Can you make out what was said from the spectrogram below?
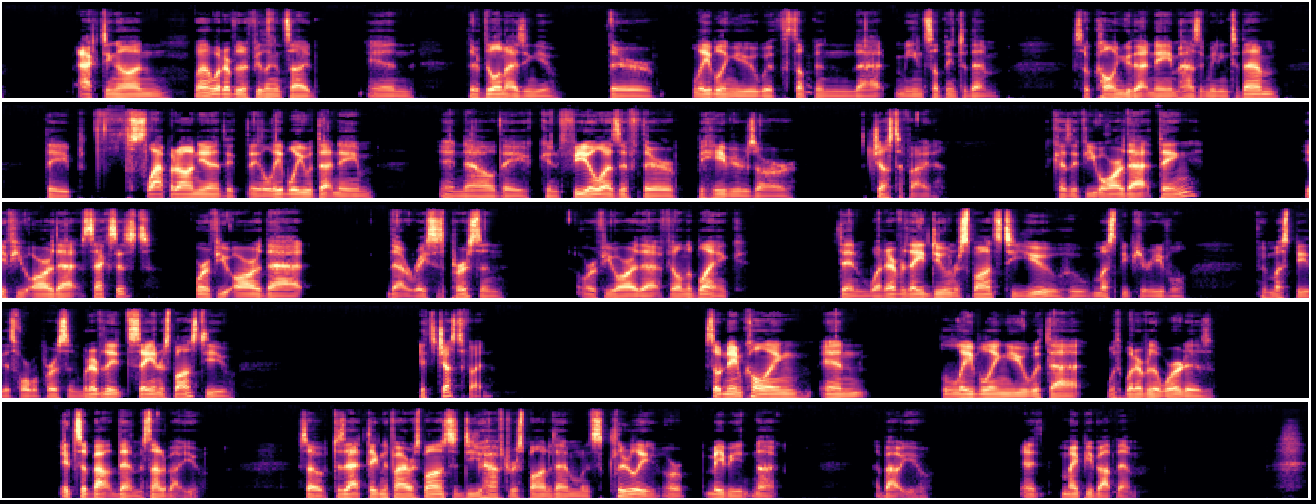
acting on well whatever they're feeling inside, and they're villainizing you. They're labeling you with something that means something to them. So calling you that name has a meaning to them. They slap it on you. They they label you with that name, and now they can feel as if their behaviors are justified. Because if you are that thing, if you are that sexist, or if you are that that racist person, or if you are that fill in the blank, then whatever they do in response to you, who must be pure evil, who must be this horrible person, whatever they say in response to you, it's justified. So name calling and labeling you with that, with whatever the word is, it's about them. It's not about you. So does that dignify a response? Do you have to respond to them when it's clearly or maybe not about you? And it might be about them.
